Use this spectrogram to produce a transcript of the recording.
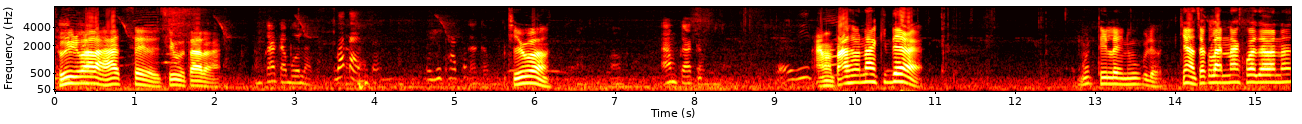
ધૂળ વાળા હાથ છે શિવ તારા કાકા બોલાવે કાકા બોલાવે. આમ કાકા. આમાં પાછો નાખી દે. મુઠ્ઠી લઈને ઉપડ્યો ક્યાં ચકલા નાખવા જવાના?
